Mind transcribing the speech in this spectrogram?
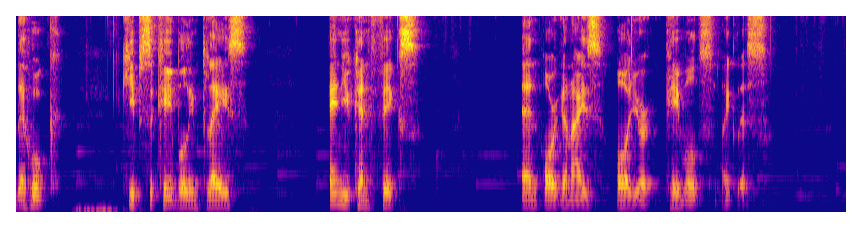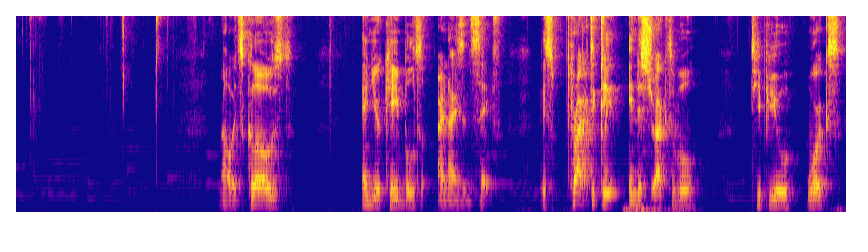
the hook keeps the cable in place and you can fix and organize all your cables like this. Now it's closed and your cables are nice and safe. It's practically indestructible. TPU works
